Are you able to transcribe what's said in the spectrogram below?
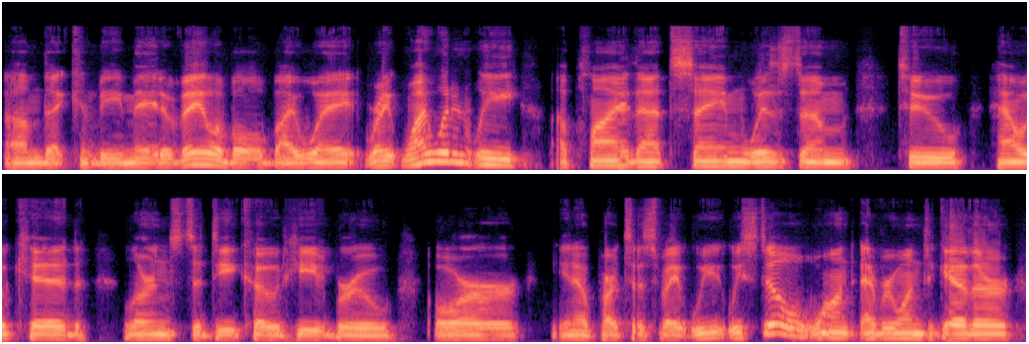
um, that can be made available by way right? Why wouldn't we apply that same wisdom to how a kid learns to decode hebrew or you know participate? We we still want everyone together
